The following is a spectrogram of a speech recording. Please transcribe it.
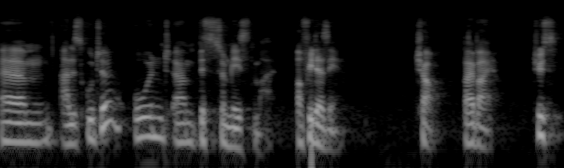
Ähm, alles Gute und ähm, bis zum nächsten Mal. Auf Wiedersehen. Ciao. Bye bye. Tschüss.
